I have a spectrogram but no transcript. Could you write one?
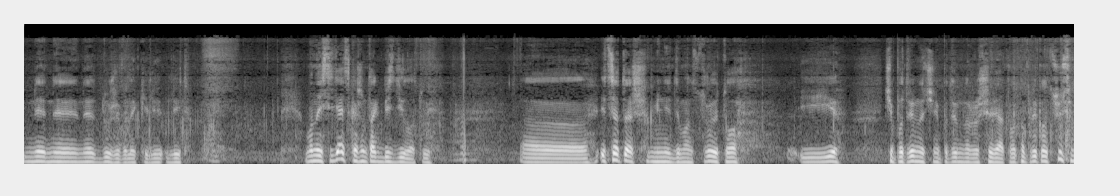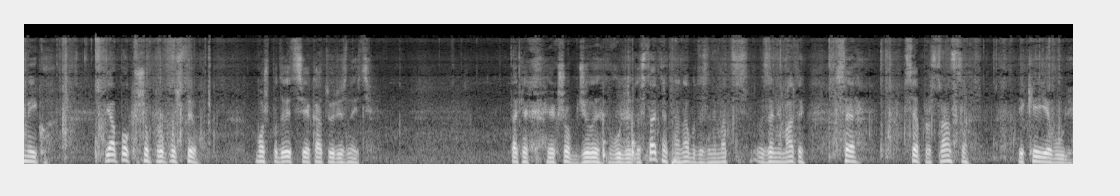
Не, не, не дуже великий лі- літ. Вони сидять, скажімо так, без діла тут. Е, і це теж мені демонструє то, і чи потрібно, чи не потрібно розширяти. От, наприклад, цю сімейку я поки що пропустив. Можеш подивитися, яка тут різниця. Так як якщо бджоли вулі достатньо, то вона буде займати, все, все пространство, яке є вулі.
